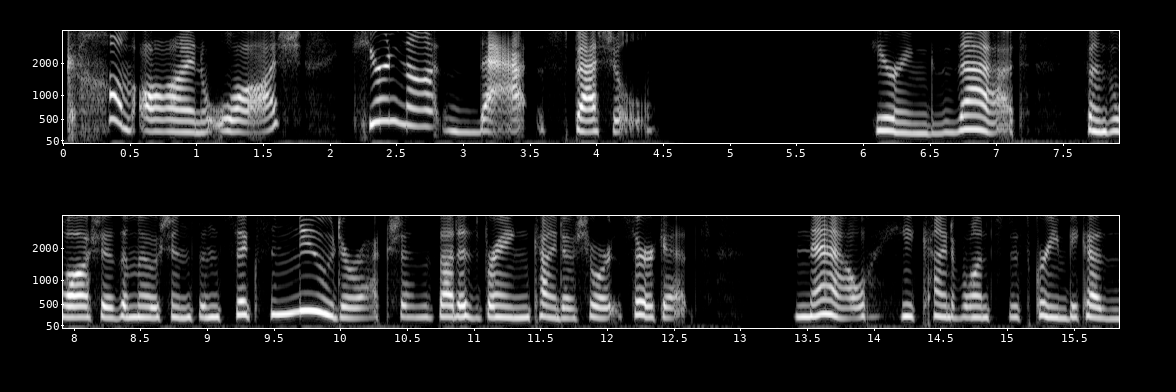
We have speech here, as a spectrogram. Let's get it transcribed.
Come on, Wash. You're not that special. Hearing that sends Wash's emotions in six new directions that his brain kind of short circuits. Now he kind of wants to scream because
